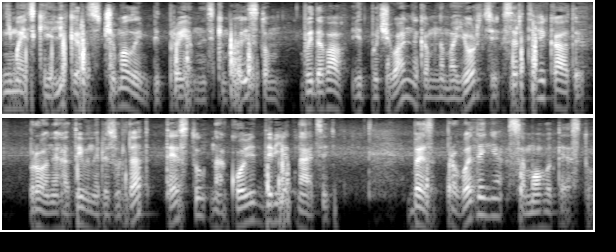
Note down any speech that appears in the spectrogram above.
німецький лікар з чималим підприємницьким хистом видавав відпочивальникам на майорці сертифікати про негативний результат тесту на COVID-19 без проведення самого тесту.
